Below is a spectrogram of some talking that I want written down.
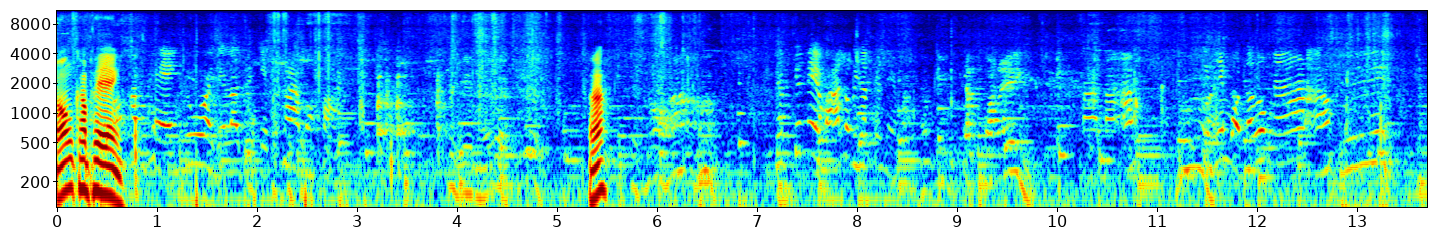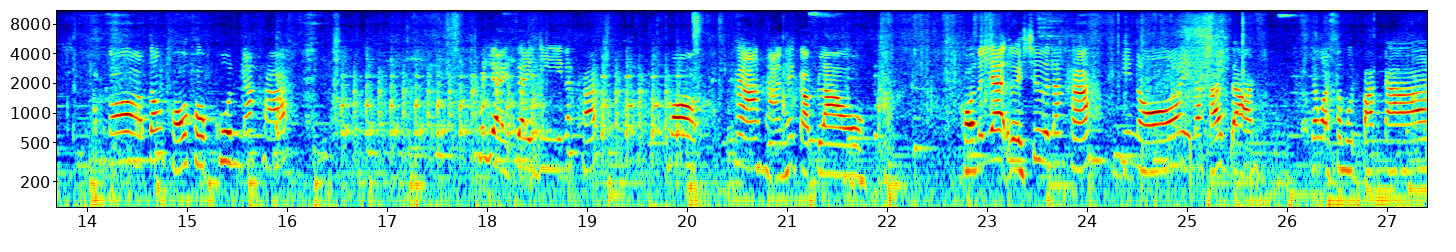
น้องคำแพงคำแพงด้วย เดี๋ยวเราจะเก็บภาพมาฝากฮะจับขึ้นไหนวะลงไปจับขึ้นไหนวะจับก่อนเองมามาเอากินให้หมดนะลูกนะเอาก็ต้องขอขอบคุณนะคะ ผู้ใหญ่ใจดี นะคะ มอบค่าอาหารให้กับเรา ขออนุญาตเอ่ยชื่อนะคะ พี่น้อยนะคะจากจังหวัดสมุทรปราการ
